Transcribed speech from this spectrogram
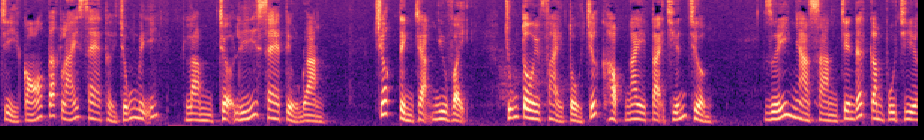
chỉ có các lái xe thời chống Mỹ làm trợ lý xe tiểu đoàn. Trước tình trạng như vậy, chúng tôi phải tổ chức học ngay tại chiến trường. Dưới nhà sàn trên đất Campuchia,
